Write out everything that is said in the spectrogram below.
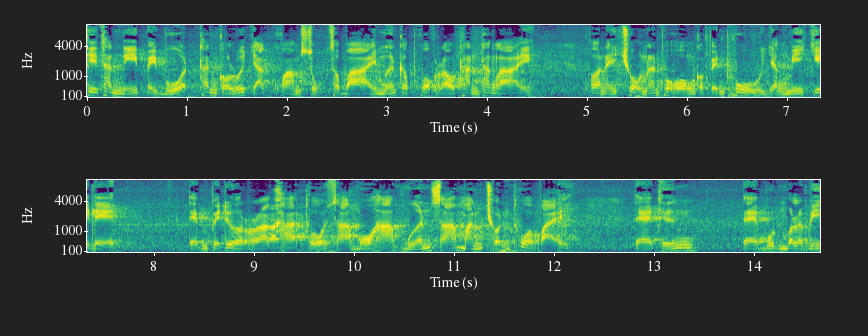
ที่ท่านหนีไปบวชท่านก็รู้จักความสุขสบายเหมือนกับพวกเราท่านทั้งหลาย เพราะในช่วงนั้นพระองค์ก็เป็นผู้ยังมีกิเลสเต็มไปด้วยราคะโทสะโมหะเหมือนสามัญชนทั่วไป แต่ถึง แต่บุญบารรมี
